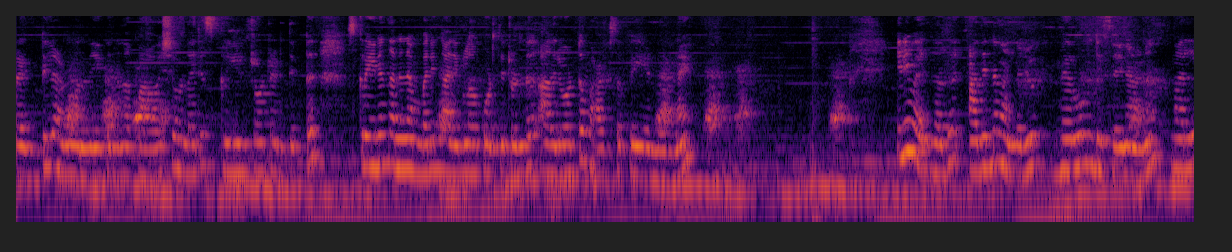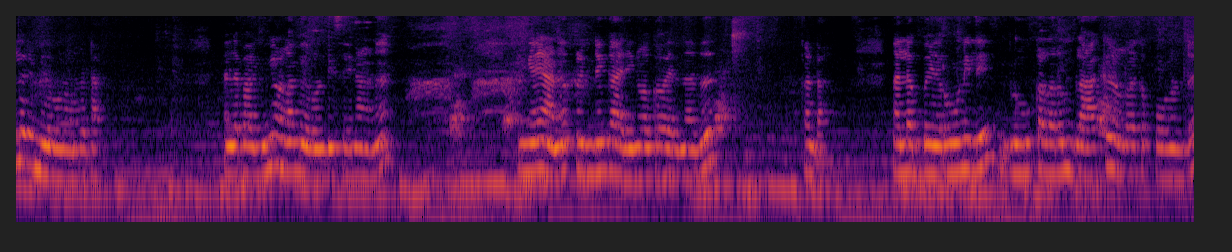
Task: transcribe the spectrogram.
റെഡിലാണ് വന്നേക്കുന്നത്. അപ്പോൾ ആവശ്യമുള്ളവർ സ്ക്രീൻഷോട്ട് എടുത്തിട്ട് സ്ക്രീനിൽ തന്നെ നമ്പറും കാര്യങ്ങളൊക്കെ കൊടുത്തിട്ടുണ്ട്. അതിലോട്ട് വാട്സപ്പ് ചെയ്യേണ്ടതാണേ. ഇനി വരുന്നത് അതിന്റെ നല്ലൊരു മെറൂൺ ഡിസൈനാണ് നല്ലൊരു മെറൂണാണ് കേട്ടോ. നല്ല ഭംഗിയുള്ള മെറൂൺ ഡിസൈനാണ് ഇങ്ങനെയാണ് പ്രിന്റും കാര്യങ്ങളൊക്കെ വരുന്നത്. കണ്ടോ? നല്ല മെറൂണിൽ ബ്ലൂ കളറും ബ്ലാക്ക് കളറൊക്കെ പോകുന്നുണ്ട്.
